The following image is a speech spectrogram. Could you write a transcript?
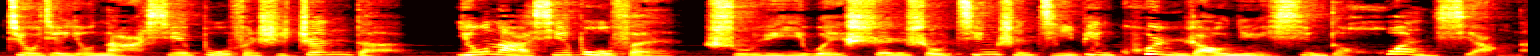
究竟有哪些部分是真的？有哪些部分属于一位深受精神疾病困扰女性的幻想呢？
